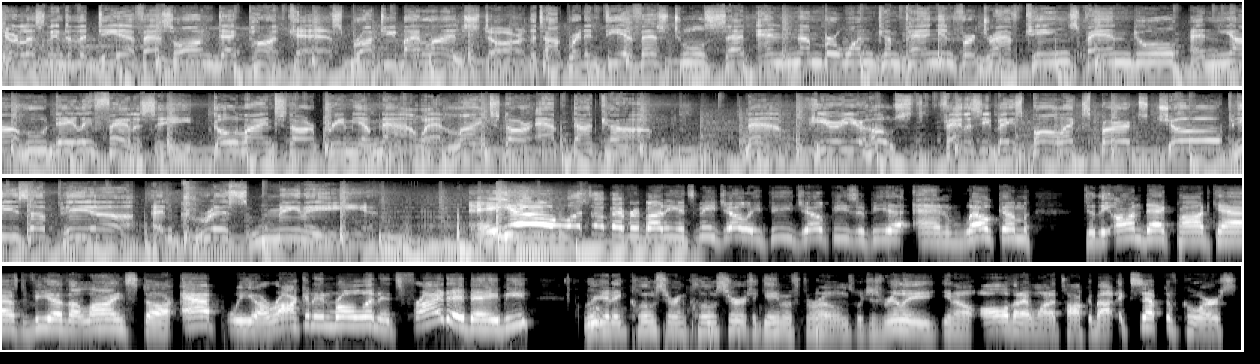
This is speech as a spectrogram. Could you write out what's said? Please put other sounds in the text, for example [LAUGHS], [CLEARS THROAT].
You're listening to the DFS On Deck podcast, brought to you by LineStar, the top rated DFS tool set and number one companion for DraftKings, FanDuel, and Yahoo Daily Fantasy. Go LineStar Premium now at linestarapp.com. Now, here are your hosts, fantasy baseball experts Joe Pisapia and Chris Meaney. Hey, yo, what's up, everybody? It's me, Joey P. Joe Pisapia, and welcome to the On Deck podcast via the Line Star app. We are rocking and rolling. It's Friday, baby. We're getting closer and closer to Game of Thrones, which is really, you know, all that I want to talk about, except, of course,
